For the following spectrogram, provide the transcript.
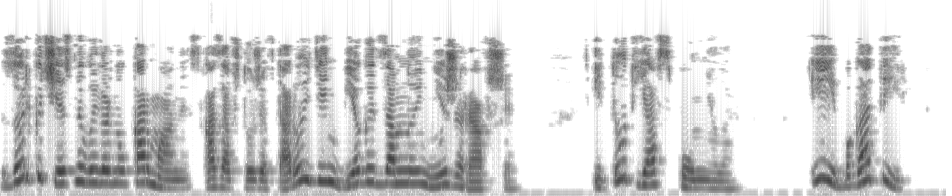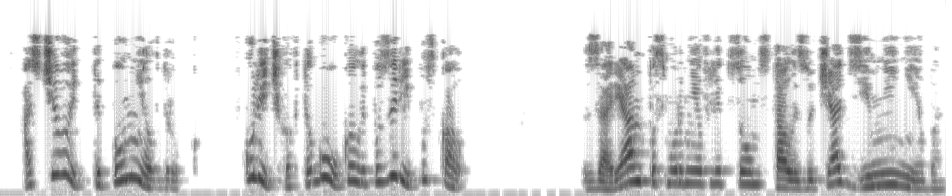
Зорька честно вывернул карманы, сказав, что уже второй день бегает за мной не жравши. И тут я вспомнила. — Эй, богатырь, а с чего это ты поумнел вдруг? В куличках-то гукал и пузыри пускал. Зарян, посмурнев лицом, стал изучать зимнее небо,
